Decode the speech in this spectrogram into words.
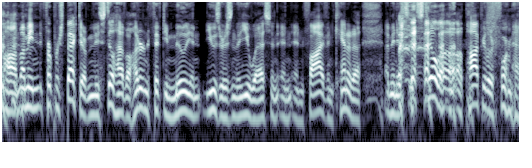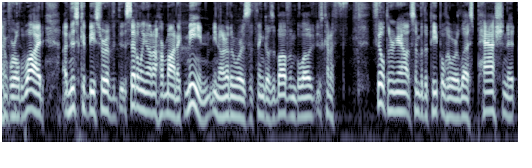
um, I mean, for perspective, I mean, they still have 150 million users in the U.S. and, and, and five in Canada. I mean, it's, it's still a, a, popular format worldwide, and this could be sort of settling on a harmonic mean. You know, in other words, the thing goes above and below, just kind of filtering out some of the people who are less passionate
